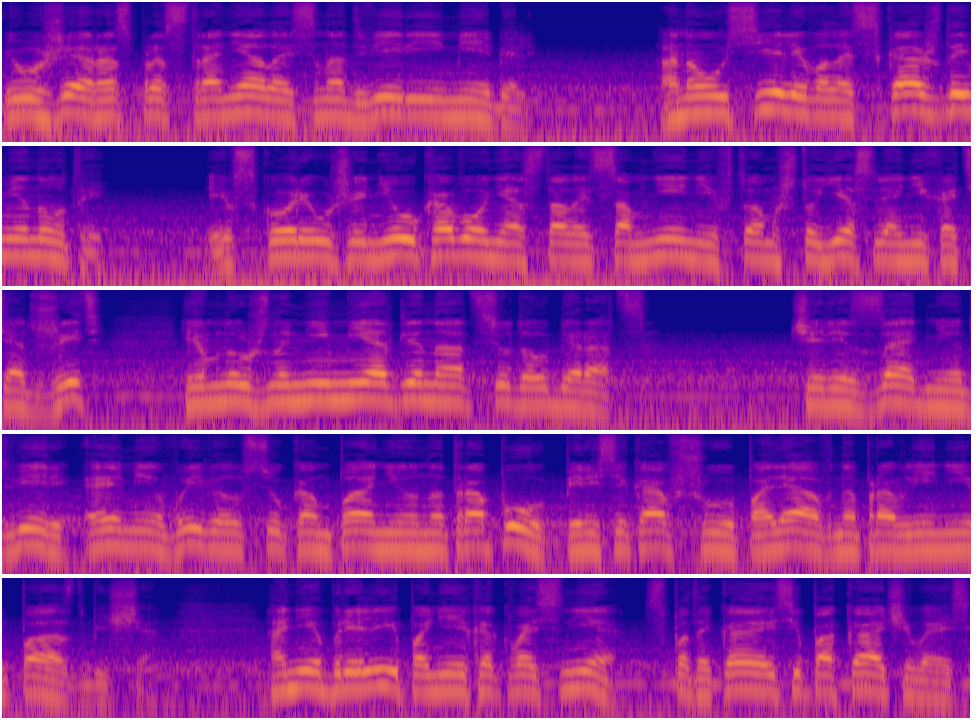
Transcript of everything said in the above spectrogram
и уже распространялось на двери и мебель. Оно усиливалось с каждой минутой, и вскоре уже ни у кого не осталось сомнений в том, что если они хотят жить, им нужно немедленно отсюда убираться. Через заднюю дверь Эми вывел всю компанию на тропу, пересекавшую поля в направлении пастбища. Они брели по ней как во сне, спотыкаясь и покачиваясь,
